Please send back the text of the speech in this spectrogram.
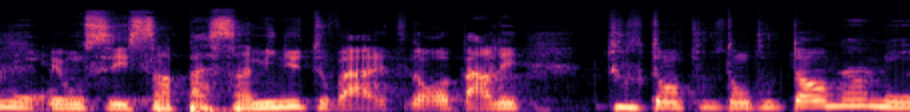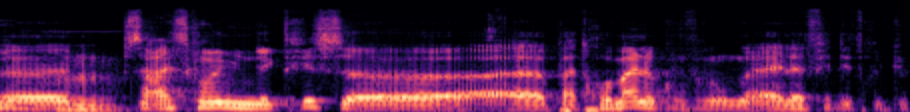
Mais, mais, mais bon c'est sympa cinq minutes on va arrêter d'en reparler tout le temps tout le temps tout le temps non mais. euh, Mm. ça reste quand même une lectrice euh, pas trop mal qu'on- elle a fait des trucs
